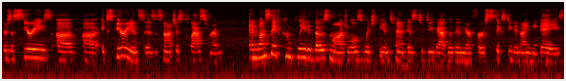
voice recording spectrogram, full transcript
There's a series of uh, experiences. It's not just classroom. And once they've completed those modules, which the intent is to do that within their first 60 to 90 days,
